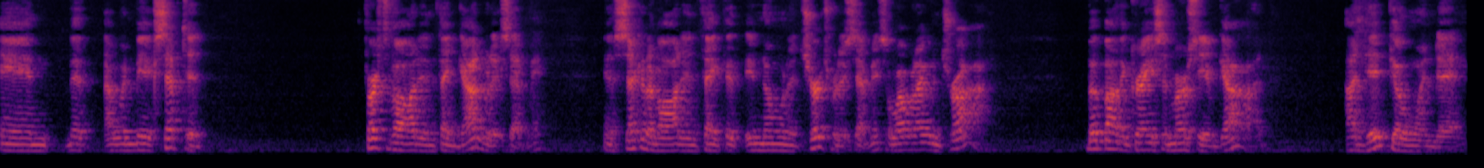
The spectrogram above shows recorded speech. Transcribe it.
and that I wouldn't be accepted. First of all, I didn't think God would accept me, and second of all, I didn't think that no one in church would accept me. So why would I even try? But by the grace and mercy of God, I did go one day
